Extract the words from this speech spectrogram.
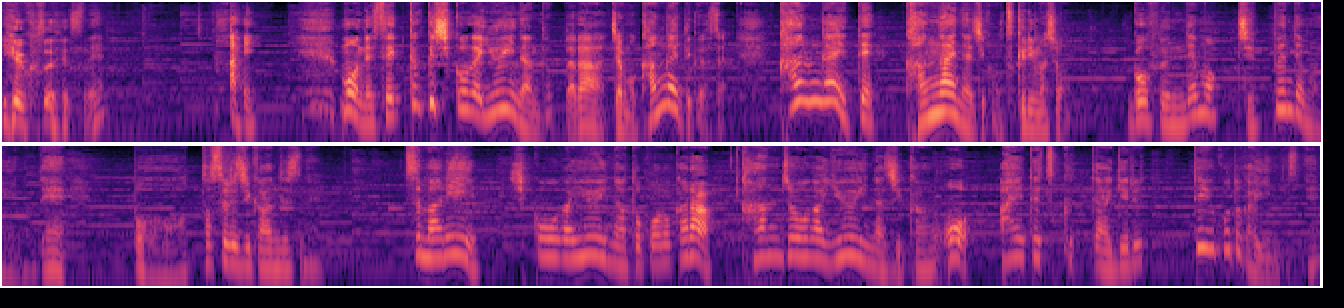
いうことですね。はい。もうね、せっかく思考が優位なんだったら、じゃあもう考えてください。考えて考えない時間を作りましょう。5分でも10分でもいいので、ぼーっとする時間ですね。つまり、思考が優位なところから感情が優位な時間をあえて作ってあげるっていうことがいいんですね。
